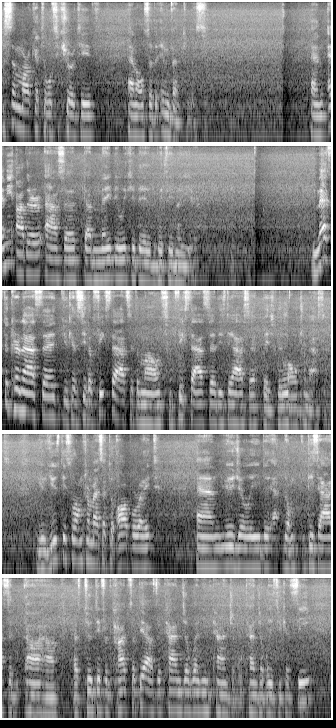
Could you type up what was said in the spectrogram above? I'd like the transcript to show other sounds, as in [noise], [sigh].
some marketable securities and also the inventories and any other asset that may be liquidated within a year. Next to current asset, you can see the fixed asset amount. Fixed asset is the asset, basically long-term asset. You use this long-term asset to operate, and usually the, this asset uh, has two different types of the asset, tangible and intangible. Tangible is you can see,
